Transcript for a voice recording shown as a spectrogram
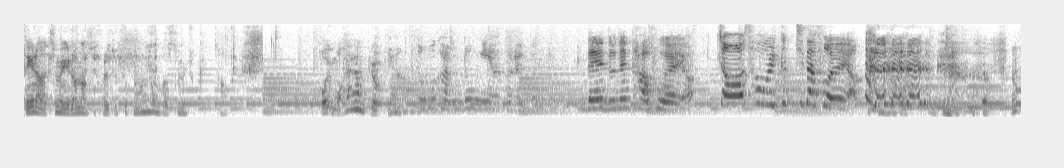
내일은 아침에 일어나서 그래도 조금 한번 봤으면 좋겠다. 거의 뭐 하얀 벽이야. 너무 감동이야 그래도. 내 눈엔 다 보여요. 저 서울 끝이 다 보여요.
